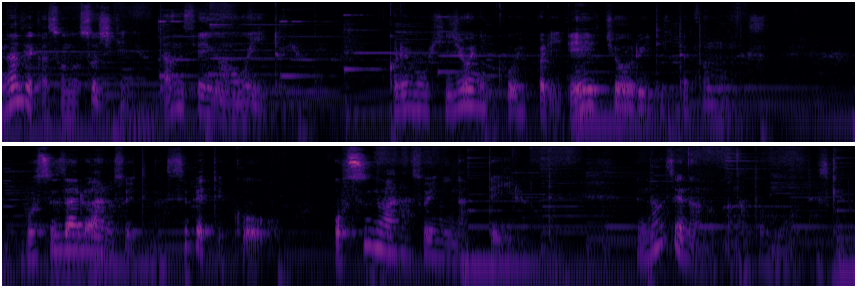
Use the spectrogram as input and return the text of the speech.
なぜかその組織には男性が多いという。これも非常にこうやっぱり霊長類的だと思うんです。ボスザル争いというのは全てこうオスの争いになっているのでなぜなのかなと思うんですけども。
